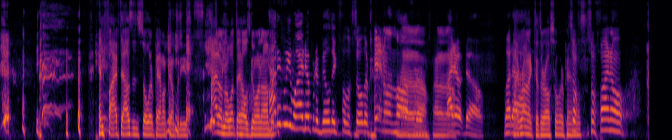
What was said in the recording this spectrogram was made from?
and five thousand solar panel companies. Yes. I don't know what the hell's going on, How did we wind up in a building full of solar panel and law I don't know. firms? I don't know. I don't know. But uh, Ironic that they're all solar So panels. so final.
